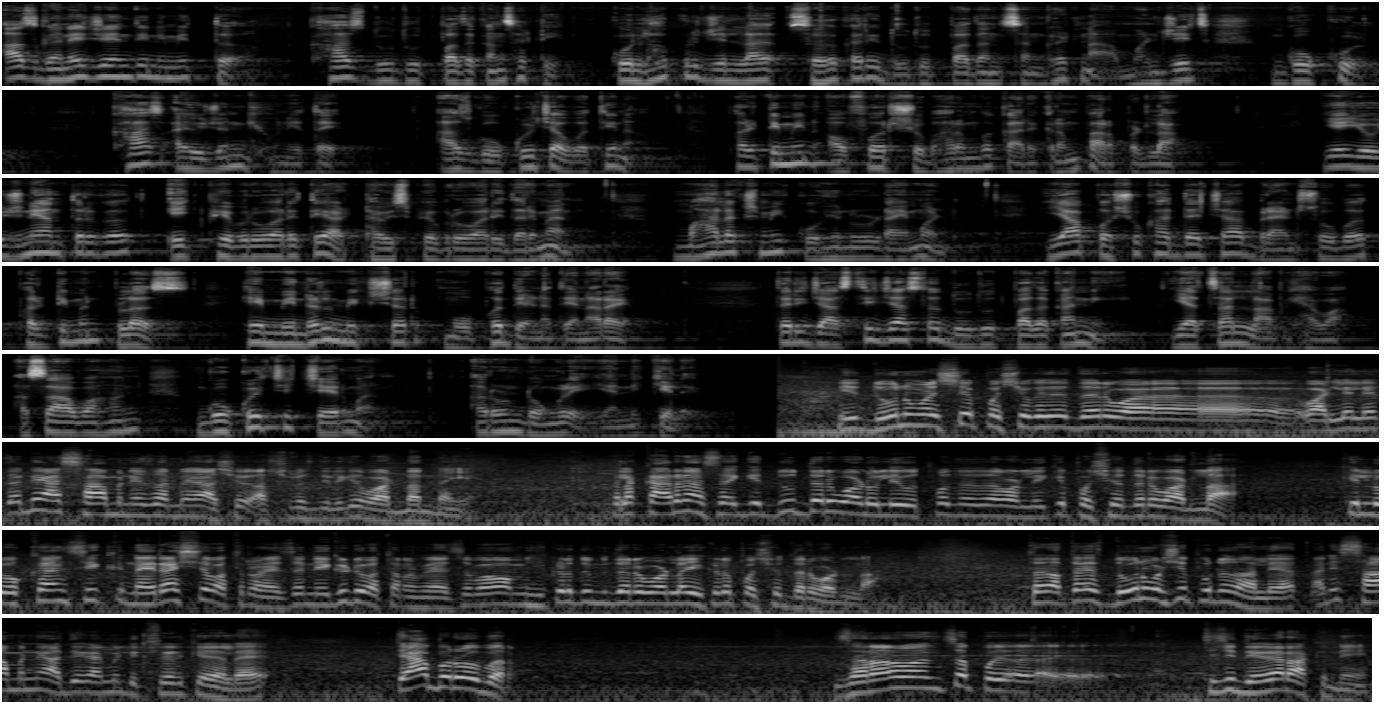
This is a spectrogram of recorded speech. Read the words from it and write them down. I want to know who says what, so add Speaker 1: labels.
Speaker 1: आज गणेश जयंतीनिमित्त खास दूध उत्पादकांसाठी कोल्हापूर जिल्हा सहकारी दूध उत्पादन संघटना म्हणजेच गोकुळ खास आयोजन घेऊन येत आहे आज गोकुळच्या वतीनं फर्टिमिन ऑफर शुभारंभ कार्यक्रम पार पडला. या योजनेअंतर्गत एक फेब्रुवारी ते अठ्ठावीस फेब्रुवारी दरम्यान महालक्ष्मी कोहिनूर डायमंड या पशुखाद्याच्या ब्रँडसोबत फर्टिमिन प्लस हे मिनरल मिक्सचर मोफत देण्यात येणार आहे. तरी जास्तीत जास्त दूध उत्पादकांनी याचा लाभ घ्यावा असं आवाहन गोकुळचे चेअरमन अरुण डोंगळे यांनी केलं आहे
Speaker 2: ही दोन वर्षे पशुखाद्य दर वा वाढलेले आहेत आणि आज सहा महिन्याचा आम्ही आश आश्वासन दिले की वाढणार नाही. आहे त्याला कारण असं आहे की दूध दर वाढवले उत्पन्न दर वाढले की पशु दर वाढला की लोकांची एक नैराश्य वातावरण व्हायचं निगेटिव्ह वातावरण व्हायचं बाबा आम्ही इकडं तुम्ही दर वाढला इकडं पशु दर वाढला. तर आता दोन वर्षे पूर्ण झाले आहेत आणि सहा महिने अधिक आम्ही डिक्लेअर केलेलं आहे. त्याबरोबर जनावरांचं प तिची निगा राखणे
